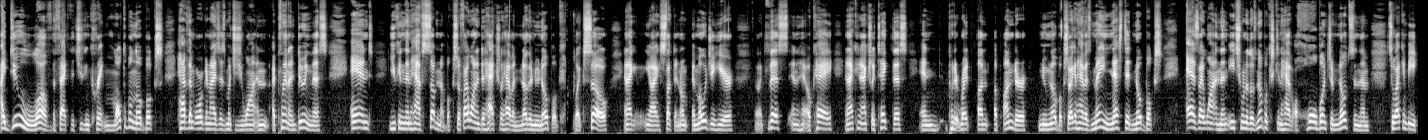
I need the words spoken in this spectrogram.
I do love the fact that you can create multiple notebooks have them organized as much as you want and i plan on doing this and you can then have sub notebooks. So if I wanted to actually have another new notebook like so, and I, you know, I select an emoji here like this and okay, and I can actually take this and put it right un, up under new notebook. So I can have as many nested notebooks as I want. And then each one of those notebooks can have a whole bunch of notes in them. So I can be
